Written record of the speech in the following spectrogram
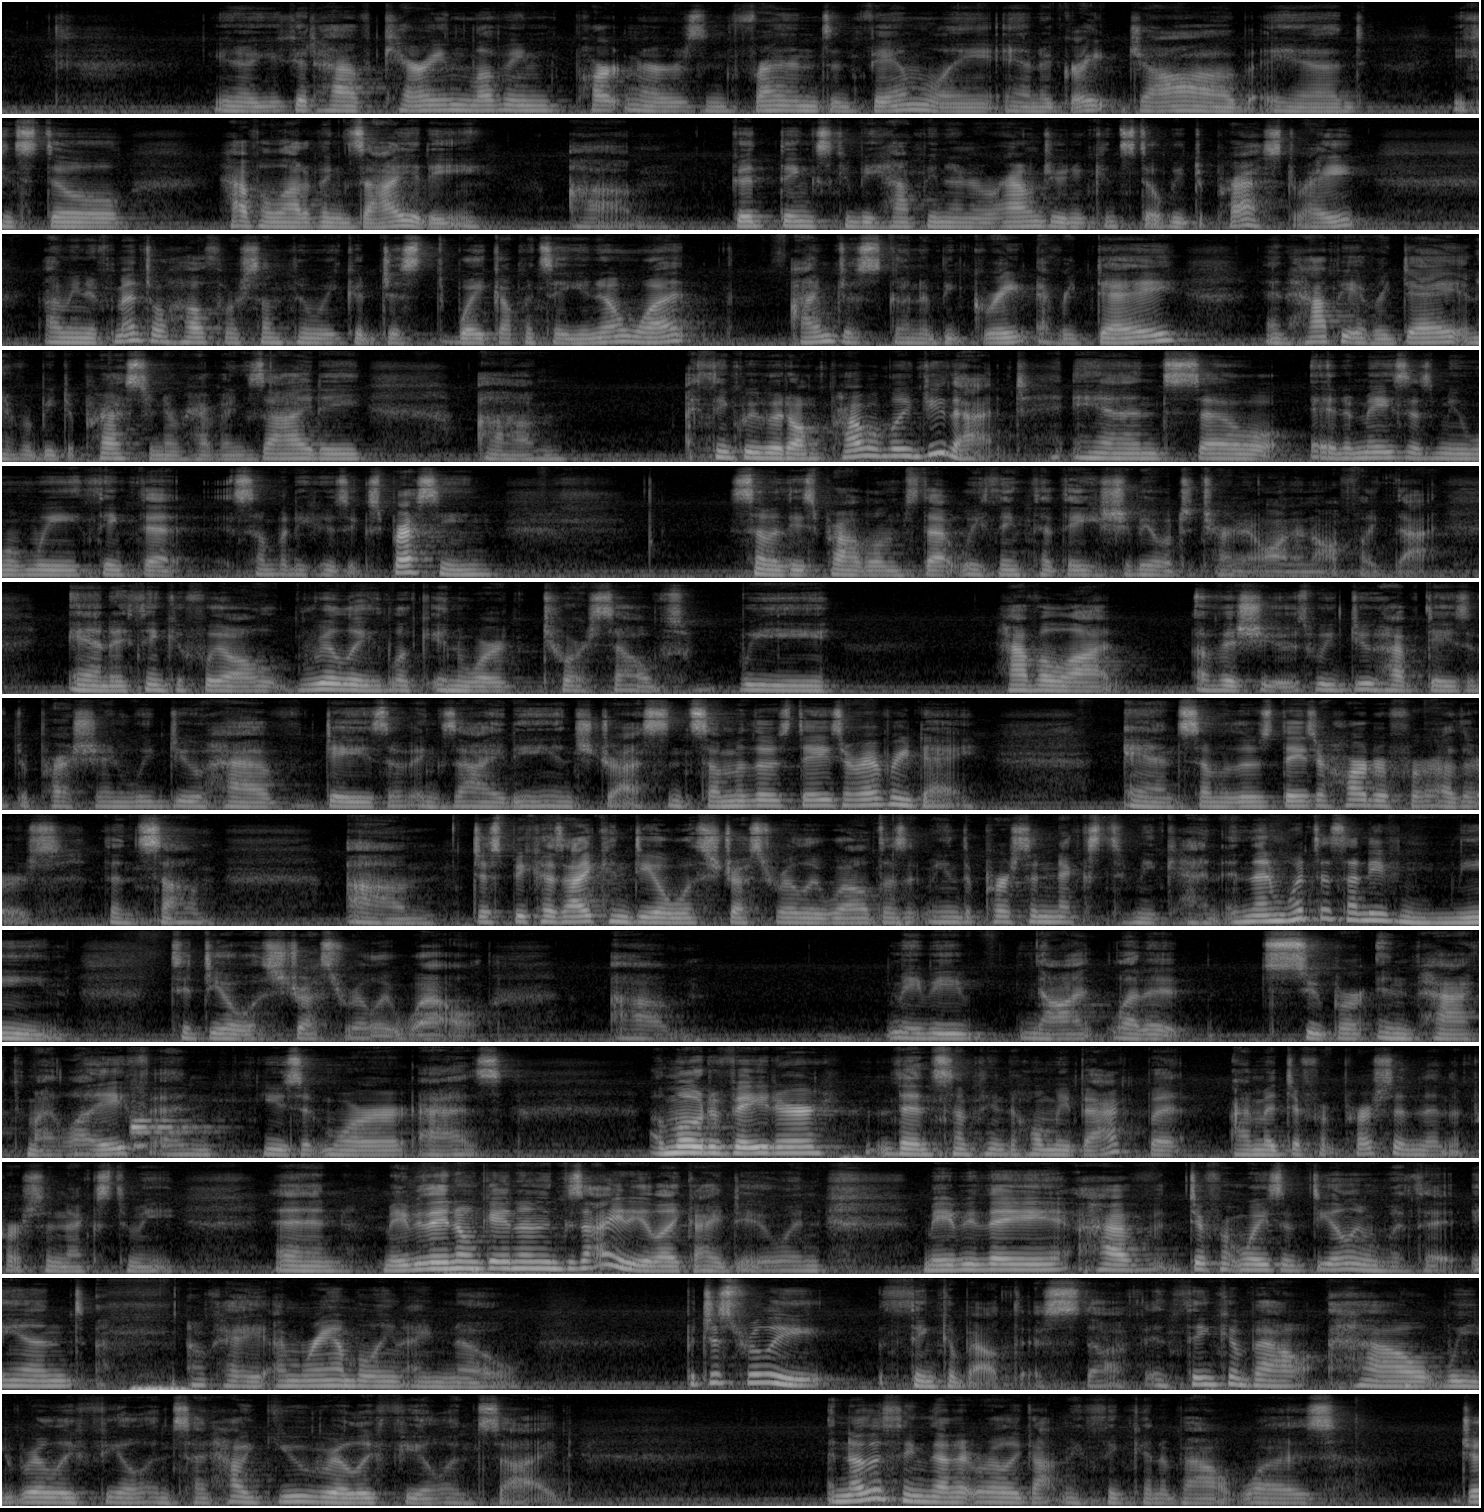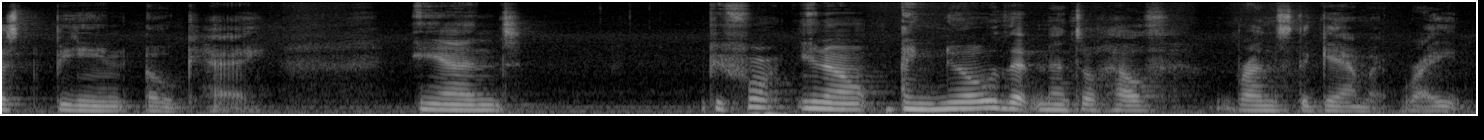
you know, you could have caring, loving partners and friends and family and a great job, and you can still have a lot of anxiety. Um, good things can be happening around you and you can still be depressed, right? I mean, if mental health were something we could just wake up and say, you know what? I'm just going to be great every day and happy every day and never be depressed and never have anxiety. Um, I think we would all probably do that. And so it amazes me when we think that somebody who's expressing some of these problems that we think that they should be able to turn it on and off like that. And I think if we all really look inward to ourselves, we have a lot of issues. We do have days of depression. We do have days of anxiety and stress. And some of those days are every day. And some of those days are harder for others than some. Um, just because I can deal with stress really well doesn't mean the person next to me can. And then what does that even mean to deal with stress really well? Um, maybe not let it super impact my life and use it more as a motivator than something to hold me back, but I'm a different person than the person next to me. And maybe they don't get an anxiety like I do, and maybe they have different ways of dealing with it. And okay, I'm rambling, I know, but just really think about this stuff and think about how we really feel inside, how you really feel inside. Another thing that it really got me thinking about was just being okay. And before, you know, I know that mental health runs the gamut, right?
